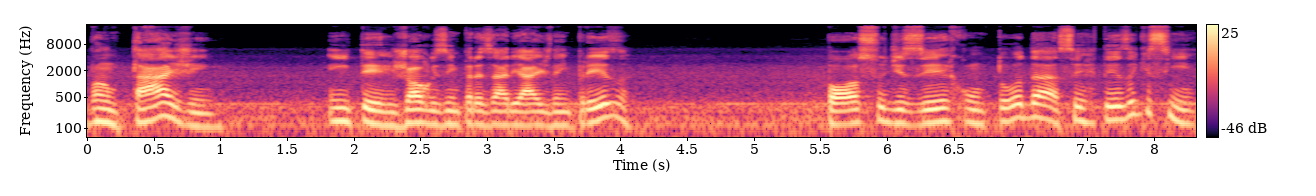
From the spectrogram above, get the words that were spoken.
vantagem em ter jogos empresariais da empresa? Posso dizer com toda certeza que sim.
